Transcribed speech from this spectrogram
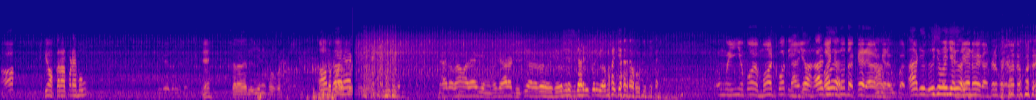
હા. કેવો કરાર પડે બહુ? હે? કરાર એટલે એ નહીં ખબર પડે. આમ થાય ના તો ગામમાં આવી ગયા પછી ક્યારે રહ્યો છે ગાડી કરી અમારે ક્યાં આવું અમે અહીંયા પો મઢ પોતી તારે અહીંયા જવાનું, હાલ બાકી જોવે. તો તો ક્યારે આવે હા. ક્યારે આ ઠીક ઓછું અહીંયા ધ્યાન હોય કાં સરપંચ આટો મારે.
